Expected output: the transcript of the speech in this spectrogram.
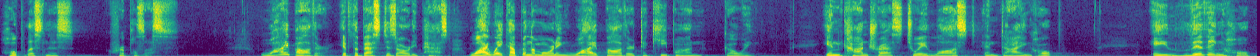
Hopelessness cripples us. Why bother if the best is already past? Why wake up in the morning? Why bother to keep on going? in contrast to a lost and dying hope, a living hope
